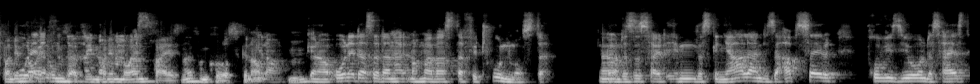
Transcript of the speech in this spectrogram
von dem neuen Umsatz, von dem neuen was, Preis, ne, vom Kurs, genau. Genau, mhm. genau, ohne dass er dann halt nochmal was dafür tun musste. Ja. Und das ist halt eben das Geniale an dieser Upsell-Provision. Das heißt,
